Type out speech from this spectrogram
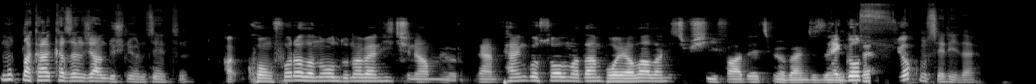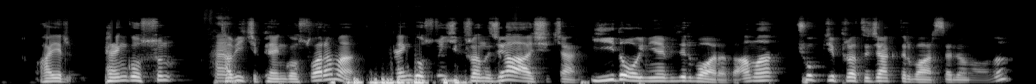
mutlaka kazanacağını düşünüyorum Zenit'in. Konfor alanı olduğuna ben hiç inanmıyorum. Yani Pengos olmadan boyalı alan hiçbir şey ifade etmiyor bence Zenit'te. Pengos yok mu seride? Hayır. Pengos'un Ha. tabii ki Pengos var ama Pengos'un yıpranacağı aşikar. İyi de oynayabilir bu arada ama çok yıpratacaktır Barcelona onu.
